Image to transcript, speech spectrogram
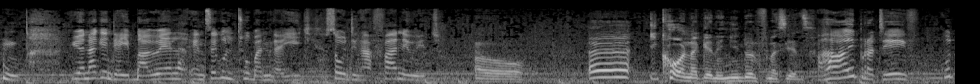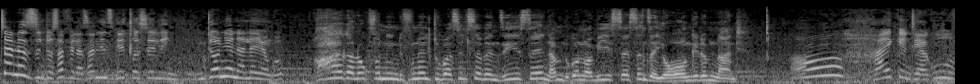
hmm. yona ke ndiyayibawela and sekulithuba ndingayityi so ndingafane wethu oh eh ikhona ke nenye into endifuna siyenze hayi bradave kutheni ezi zinto savela zaninzi ngexesha elinye yintoni yona leyo ngoku hayi kaloku funi ndifuna eli thuba silisebenzise nam ndikonwabise senze yonke into emnandi oh hayi ke ndiyakuva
